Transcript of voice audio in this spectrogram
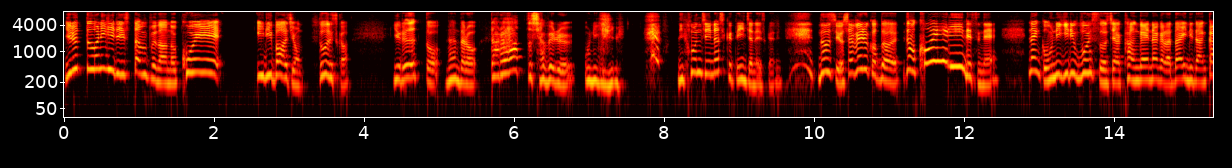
ゆるっとおにぎりスタンプのあの、声入りバージョン。どうですか？ゆるっと、なんだろう、だらーっと喋るおにぎり。日本人らしくていいんじゃないですかね。どうしよう。喋ることは、でも声入りいいですね。なんかおにぎりボイスをじゃあ考えながら第2弾考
